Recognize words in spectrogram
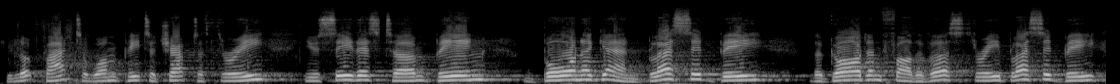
If you look back to 1 Peter chapter 3, you see this term being born again. Blessed be the God and Father. Verse 3 Blessed be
